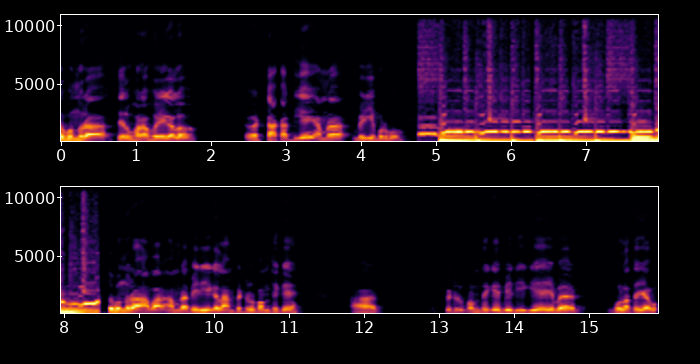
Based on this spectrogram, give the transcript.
তো বন্ধুরা, তেল ভরা হয়ে গেল। এবার টাকা দিয়েই আমরা বেরিয়ে পড়ব। তো বন্ধুরা, আবার আমরা বেরিয়ে গেলাম পেট্রোল পাম্প থেকে। আর পেট্রোল পাম্প থেকে বেরিয়ে গিয়ে এবার গোলাতে যাব।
